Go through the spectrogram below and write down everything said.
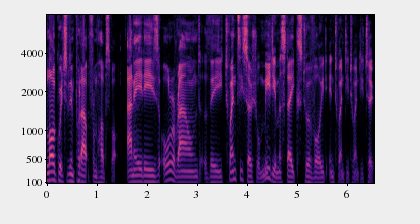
blog which has been put out from HubSpot, and it is all around the 20 social media mistakes to avoid in 2022.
